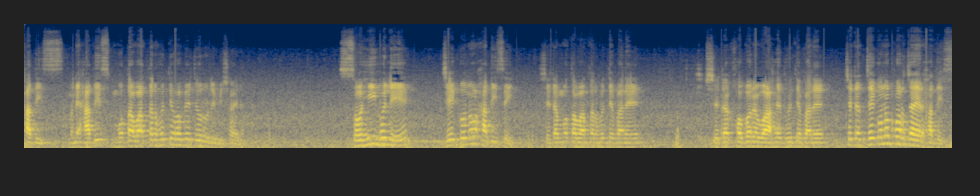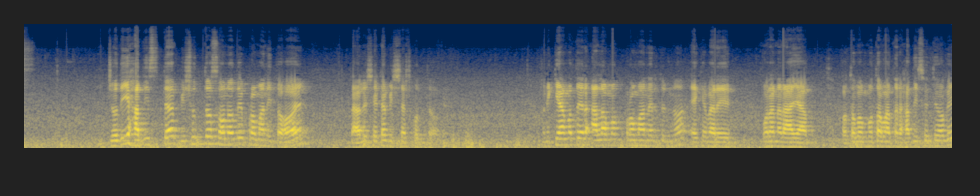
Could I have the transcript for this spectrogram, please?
হাদিস মানে হাদিস মোতাবাতার হতে হবে, জরুরি বিষয় না। সহি হলে যে কোনো হাদিসেই সেটা মোতাবাতার হতে পারে, সেটা খবরে ওয়াহেদ হইতে পারে, সেটা যে কোনো পর্যায়ের হাদিস। যদি হাদিসটা বিশুদ্ধ সনদে প্রমাণিত হয়, তাহলে সেটা বিশ্বাস করতে হবে। মানে কেয়ামতের আলামত প্রমাণের জন্য একেবারে কোরআনের আয়াত অথবা মোতাবাতের হাদিস হতে হবে,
